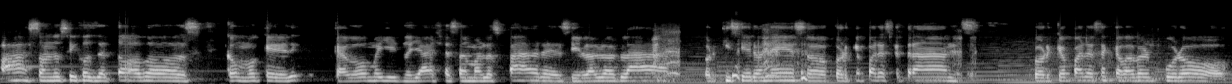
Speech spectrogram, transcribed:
ah, son los hijos de todos, como que Kagome y Inuyasha son malos padres y bla, bla, bla. ¿Por qué hicieron eso? ¿Por qué parece trans? ¿Por qué parece que va a haber puro,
